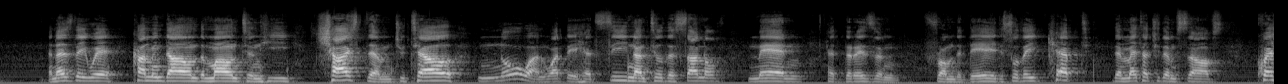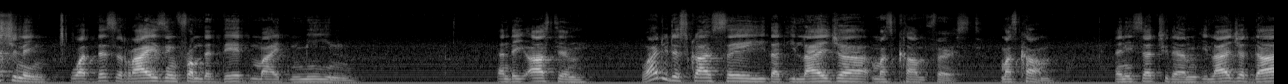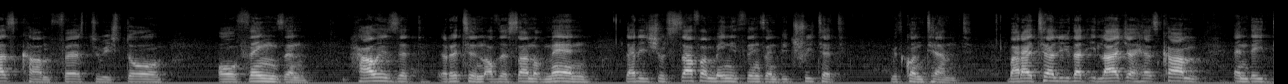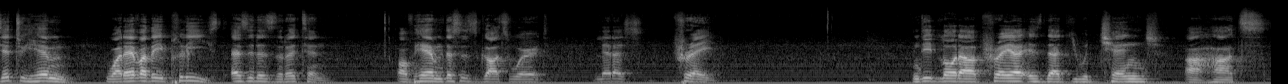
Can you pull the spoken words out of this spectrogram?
And as they were coming down the mountain, he charged them to tell no one what they had seen until the Son of Man had risen from the dead. So they kept the matter to themselves, questioning what this rising from the dead might mean. And they asked him, Why do the scribes say that Elijah must come first? Must come. And he said to them, Elijah does come first to restore all things and how is it written of the Son of Man that he should suffer many things and be treated with contempt? But I tell you that Elijah has come, and they did to him whatever they pleased, as it is written of him. This is God's word. Let us pray. Indeed, Lord, our prayer is that you would change our hearts,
